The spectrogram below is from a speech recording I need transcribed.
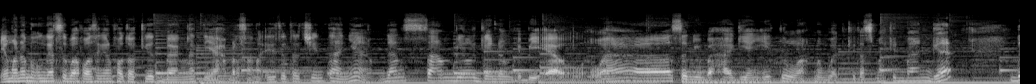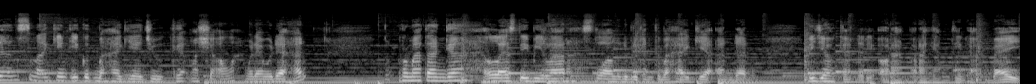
yang mana mengunggah sebuah postingan foto cute banget ya bersama itu tercintanya dan sambil gendong BBL. Wah, wow, senyum bahagianya itu loh membuat kita semakin bangga dan semakin ikut bahagia juga, Masya Allah. Mudah-mudahan rumah tangga Lesti Bilar selalu diberikan kebahagiaan dan dijauhkan dari orang-orang yang tidak baik.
